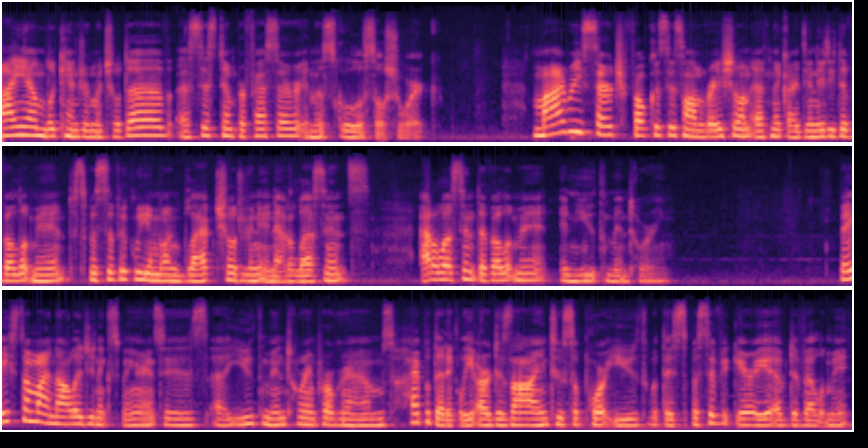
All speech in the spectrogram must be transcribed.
I am Lakindra Mitchell Dove, Assistant Professor in the School of Social Work. My research focuses on racial and ethnic identity development, specifically among Black children and adolescents adolescent development, and youth mentoring. Based on my knowledge and experiences, uh, youth mentoring programs, hypothetically, are designed to support youth with a specific area of development,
